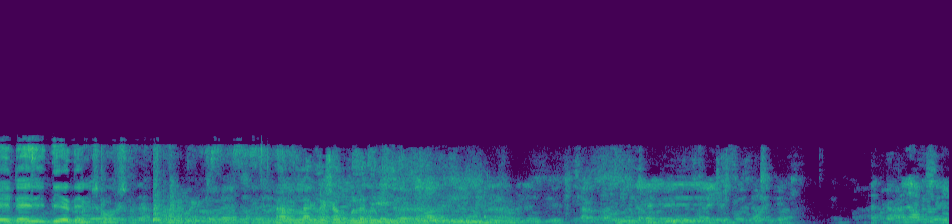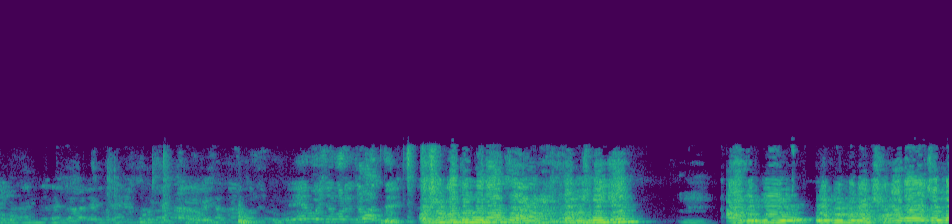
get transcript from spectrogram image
এইটাই দিয়ে দিন সমস্যা আর লাগলে সবগুলো দেবো। অসংখ্য ধন্যবাদ ভাইকে। আমাদেরকে এই মূল্যবান সময় দেওয়ার জন্য।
